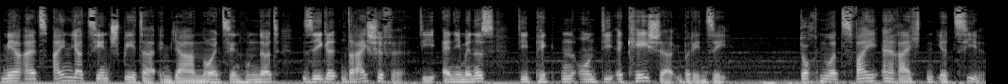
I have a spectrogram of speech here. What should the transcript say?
Mehr als ein Jahrzehnt später, im Jahr 1900, segelten drei Schiffe, die Animinus, die Picton und die Acacia, über den See. Doch nur zwei erreichten ihr Ziel.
